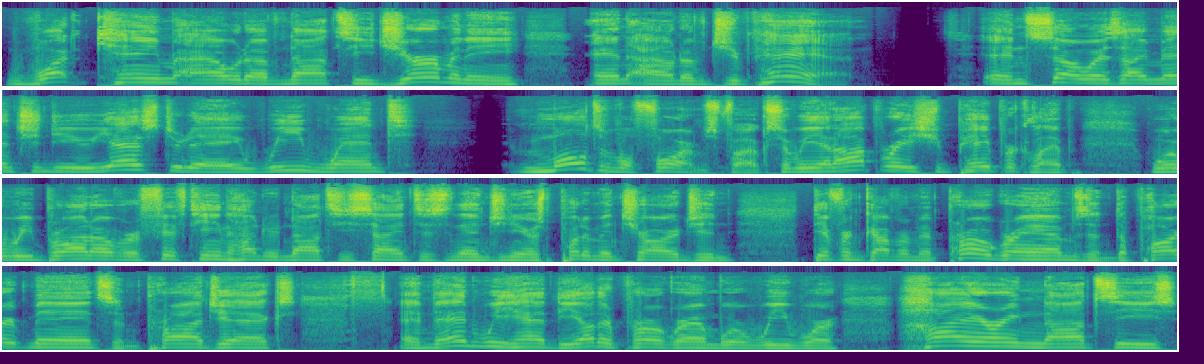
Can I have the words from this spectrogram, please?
what came out of Nazi Germany and out of Japan. And so, as I mentioned to you yesterday, we went multiple forms, folks. So we had Operation Paperclip, where we brought over 1,500 Nazi scientists and engineers, put them in charge in different government programs and departments and projects. And then we had the other program where we were hiring Nazis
